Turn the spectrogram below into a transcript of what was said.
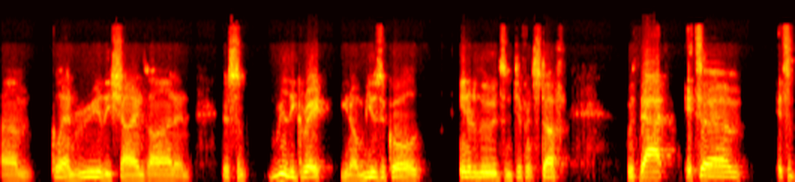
um, Glenn really shines on, and there's some really great, you know, musical interludes and different stuff. With that, it's a um, it's a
